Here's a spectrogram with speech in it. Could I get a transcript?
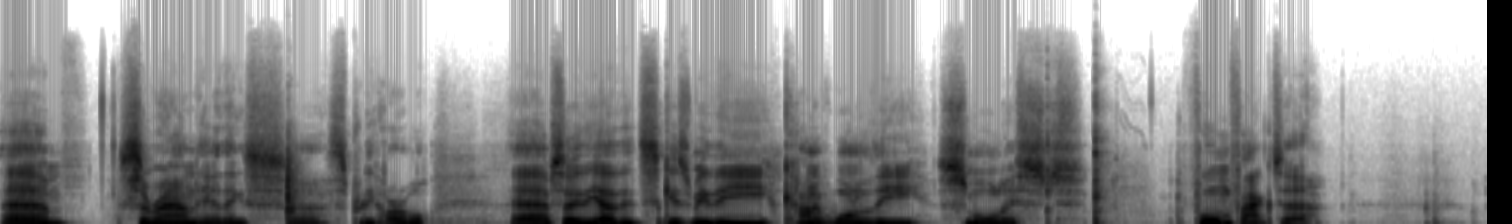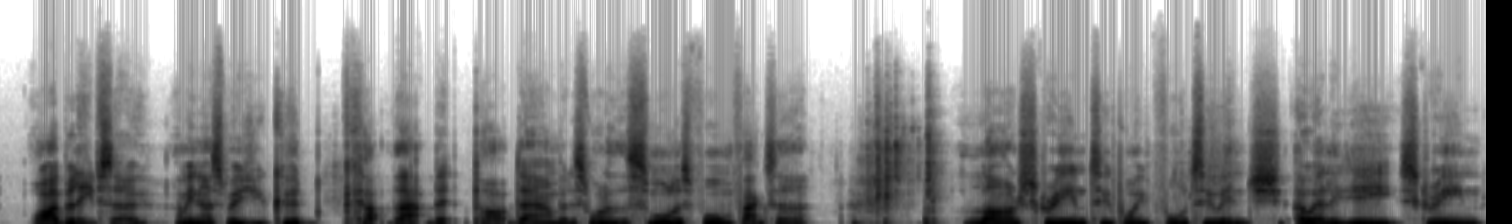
um, surround here. I think it's, uh, it's pretty horrible. Uh, so yeah, this gives me the kind of one of the smallest form factor. Well, I believe so. I mean, I suppose you could cut that bit part down, but it's one of the smallest form factor large screen, 2.42 inch OLED screen,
